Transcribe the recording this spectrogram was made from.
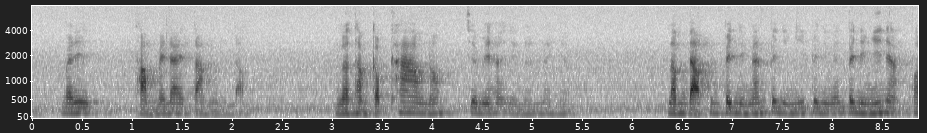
ำไม่ได้ ทำไม่ได้ตามลำดับ เราทำกับข้าวเนาะใช่ไหมฮะอย่างนั้นอะไรเงี้ยลำดับมันเป็นอย่างนั้นเป็นอย่างนี้เป็นอย่างนั้นเป็นอย่างนี้เนี่ยพอ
